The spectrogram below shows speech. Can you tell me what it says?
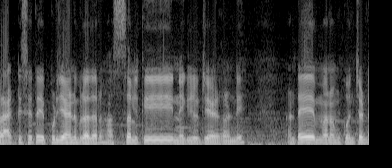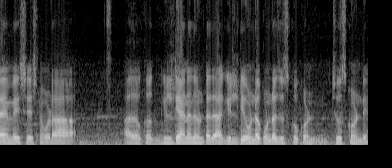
ప్రాక్టీస్ అయితే ఎప్పుడు చేయండి బ్రదర్ అస్సలకి నెగ్లెక్ట్ చేయకండి. అంటే మనం కొంచెం టైం వేస్ట్ చేసినా కూడా అదొక గిల్టీ అనేది ఉంటుంది. ఆ గిల్టీ ఉండకుండా చూసుకోకండి చూసుకోండి.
